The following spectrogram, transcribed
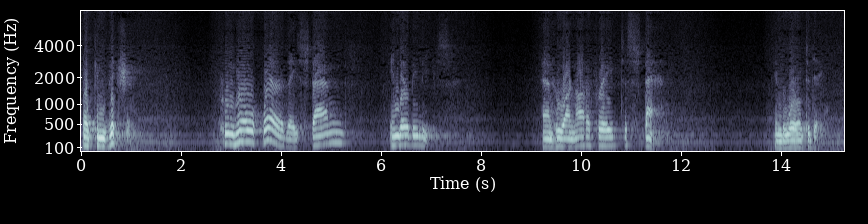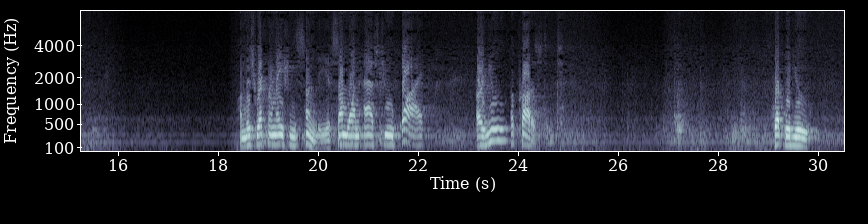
of conviction who know where they stand in their beliefs and who are not afraid to stand in the world today. On this Reformation Sunday, if someone asked you, why are you a Protestant? What would you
